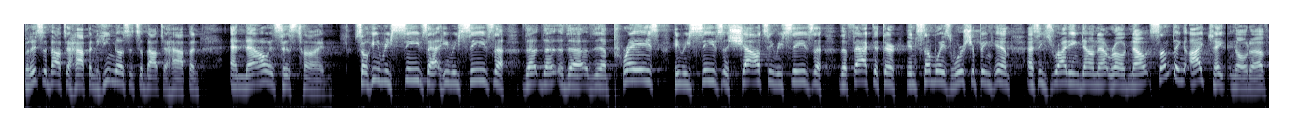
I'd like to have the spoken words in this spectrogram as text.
but it's about to happen. He knows it's about to happen, and now is his time. So he receives that. He receives the, the, the, the, the, praise. He receives the shouts. He receives the, the fact that they're in some ways worshiping him as he's riding down that road. Now, something I take note of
